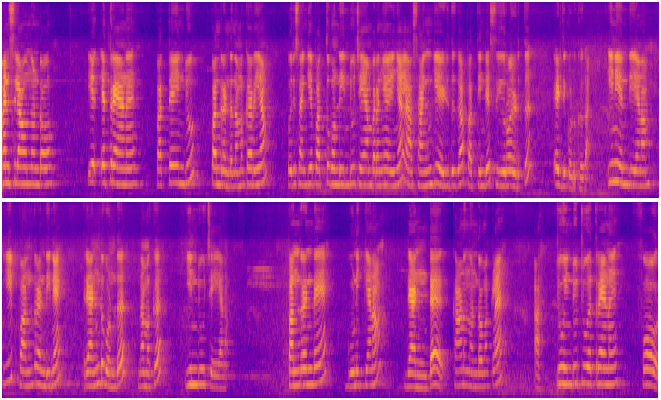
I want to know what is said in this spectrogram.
മനസ്സിലാവുന്നുണ്ടോ? എത്രയാണ്? പത്ത് ഇന്റു പന്ത്രണ്ട്. നമുക്കറിയാം ഒരു സംഖ്യ പത്ത് കൊണ്ട് ഇന്റു ചെയ്യാൻ പറഞ്ഞു കഴിഞ്ഞാൽ ആ സംഖ്യ എഴുതുക പത്തിന്റെ സീറോ എടുത്ത് എഴുതി കൊടുക്കുക. ഇനി എന്ത് ചെയ്യണം? ഈ പന്ത്രണ്ടിനെ രണ്ട് കൊണ്ട് നമുക്ക് ഇന്റു ചെയ്യണം. പന്ത്രണ്ട് ഗുണിക്കണം രണ്ട്. കാണുന്നുണ്ടോ മക്കളെ? ആ ടു ഇന്റു ടു എത്രയാണ്? ഫോർ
